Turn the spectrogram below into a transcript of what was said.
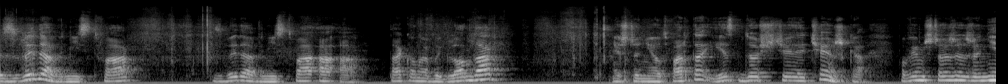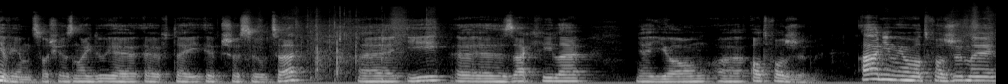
z wydawnictwa z wydawnictwa AA. Tak ona wygląda. Jeszcze nie otwarta, jest dość e, ciężka. Powiem szczerze, że nie wiem, co się znajduje e, w tej przesyłce i za chwilę ją otworzymy. A nim ją otworzymy,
